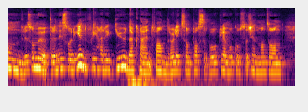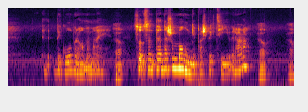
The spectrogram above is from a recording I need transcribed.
andre som møter henne i sorgen. Fordi herregud, det er kleint for andre å liksom passe på å klemme og kose, så kjenner man sånn Det går bra med meg. Ja. Så, så det, det er så mange perspektiver her, da. Ja, ja,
